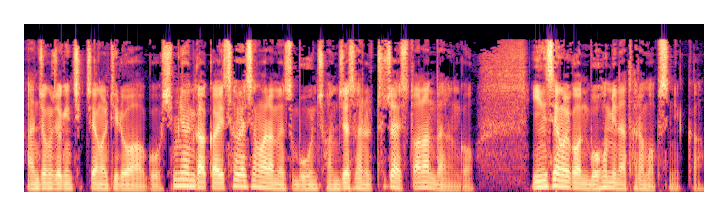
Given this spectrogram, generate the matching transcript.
안정적인 직장을 뒤로하고 10년 가까이 사회생활하면서 모은 전 재산을 투자해서 떠난다는 거. 인생을 건 모험이나 다름없으니까.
